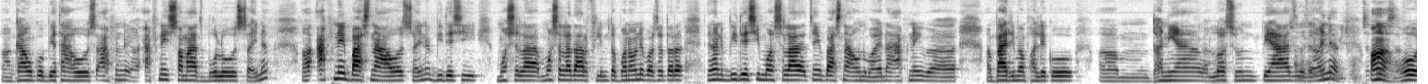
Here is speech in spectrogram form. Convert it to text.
गाउँको व्यथा होस् आफ्नै आफ्नै समाज बोलोस् होइन? आफ्नै बासना आओस् होइन? विदेशी मसला मसलादार फिल्म त बनाउनै पर्छ तर त्यस कारण विदेशी मसला चाहिँ बास्ना आउनु भएन आफ्नै बारीमा फलेको धनियाँ लसुन प्याज होइन? अँ हो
